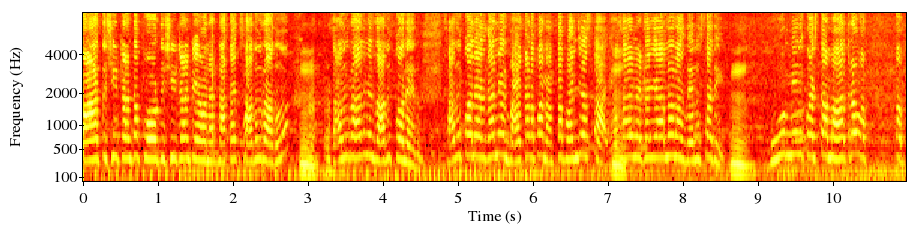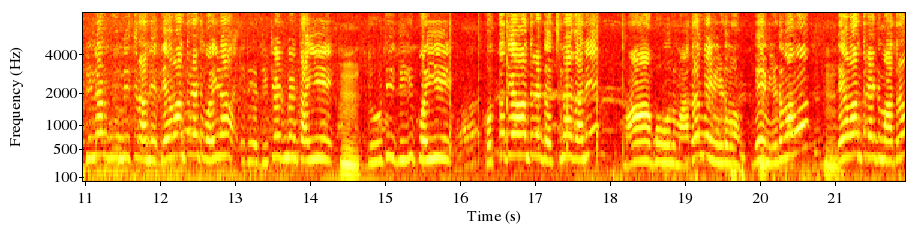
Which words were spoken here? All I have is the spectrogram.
పాత సీట్ అంటే పోటు సీట్ అంటే ఏమన్నట్టు నాకైతే చదువు రాదు. చదువు రాదు నేను చదువుకోలేదు. చదువుకోలేదు కానీ నేను బయట పని అంతా పని చేస్తా. వ్యవసాయం ఎట్లా చేయాలో నాకు తెలుస్తుంది. భూమి మీదకి వస్తే మాత్రం ఒక్క పిల్లలు భూమి మీదకి రాని. దేవాంత్ రెడ్డి పోయినా రిటైర్మెంట్ అయ్యి డ్యూటీ దిగిపోయి కొత్త దేవాంత్ రెడ్డి వచ్చినా గానీ మా భూములు మాత్రం మేము ఇడవము. మేము ఇడవము. దేవాంత్ రెడ్డి మాత్రం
